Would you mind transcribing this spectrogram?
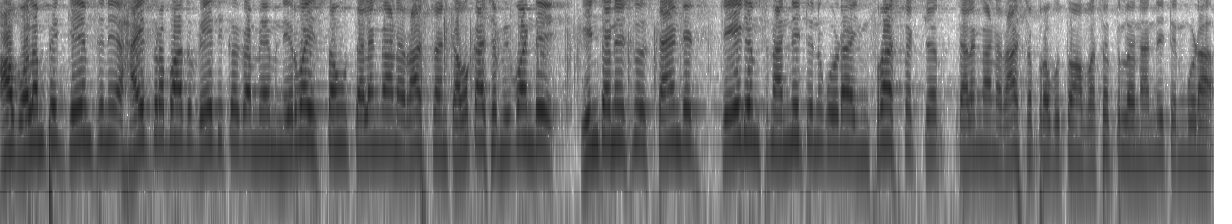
ఆ ఒలింపిక్ గేమ్స్ని హైదరాబాద్ వేదికగా మేము నిర్వహిస్తాము. తెలంగాణ రాష్ట్రానికి అవకాశం ఇవ్వండి. ఇంటర్నేషనల్ స్టాండర్డ్స్ స్టేడియంస్ అన్నిటిని కూడా ఇన్ఫ్రాస్ట్రక్చర్ తెలంగాణ రాష్ట్ర ప్రభుత్వం ఆ వసతులను అన్నిటిని కూడా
